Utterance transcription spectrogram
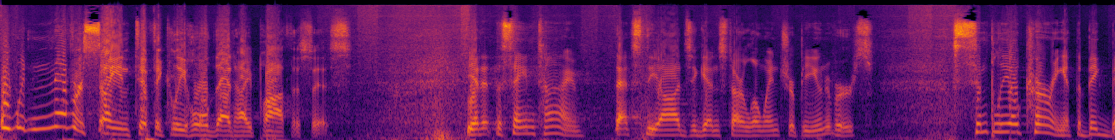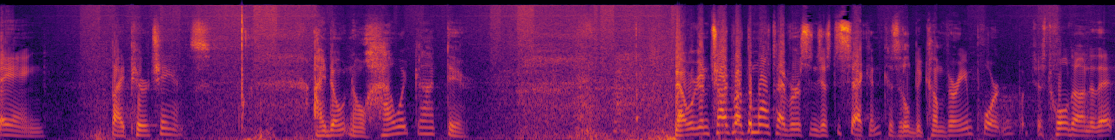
We would never scientifically hold that hypothesis. Yet at the same time, that's the odds against our low entropy universe simply occurring at the Big Bang by pure chance. I don't know how it got there. Now we're going to talk about the multiverse in just a second because it'll become very important, but just hold on to that.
